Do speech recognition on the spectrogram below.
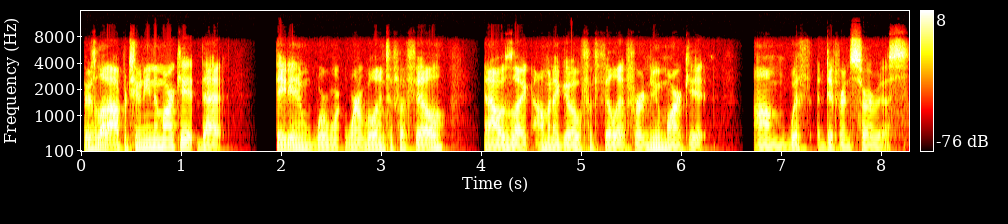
there's a lot of opportunity in the market that they didn't weren't willing to fulfill, and I was like, I'm gonna go fulfill it for a new market um, with a different service,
